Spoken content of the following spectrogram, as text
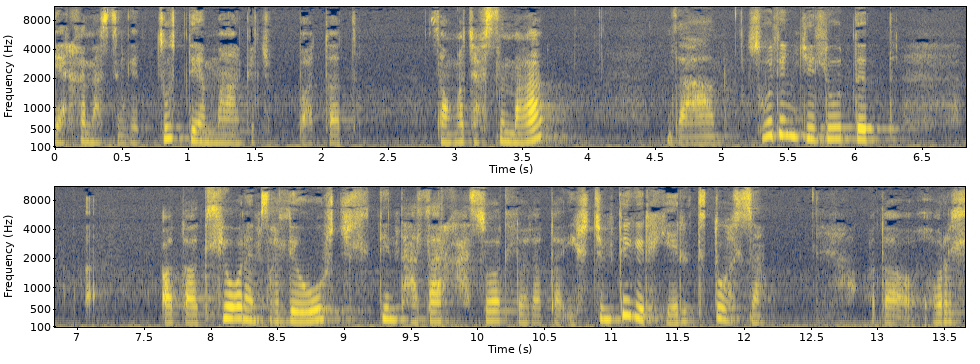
ярих нь бас ингээд зүйтэй юм аа гэж бодоод сонгож авсан байгаа. За сүүлийн жилүүдэд одоо дэлхийн уур амьсгалын өөрчлөлтийн талаарх асуудлууд одоо эрчимтэйгээр их яригддаг болсон. Одоо хурал,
